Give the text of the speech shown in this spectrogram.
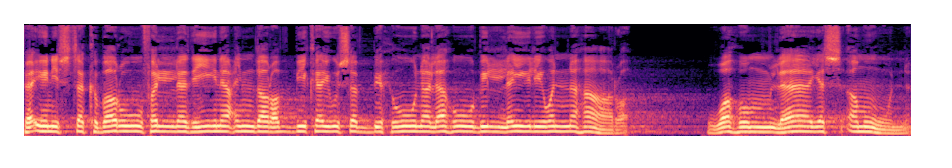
فإن استكبروا فالذين عند ربك يسبحون له بالليل والنهار وهم لا يسأمون.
